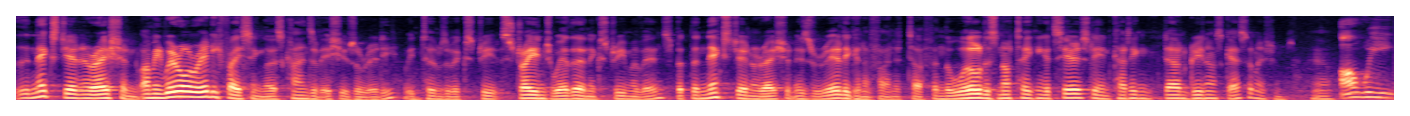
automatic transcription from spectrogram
the next generation, I mean, we're already facing those kinds of issues already in terms of extreme, strange weather and extreme events, but the next generation is really going to find it tough, and the world is not taking it seriously in cutting down greenhouse gas emissions. Yeah. Are we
